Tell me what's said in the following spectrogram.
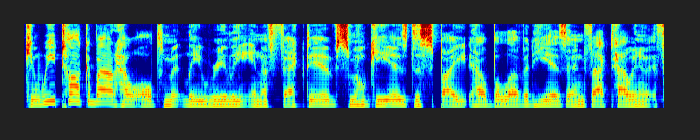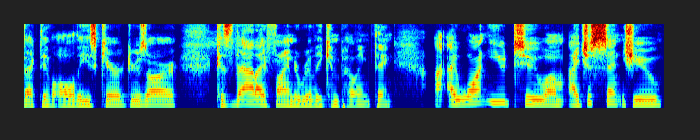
Can we talk about how ultimately really ineffective Smokey is, despite how beloved he is, and in fact how ineffective all these characters are? Because that I find a really compelling thing. I, I want you to. Um, I just sent you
